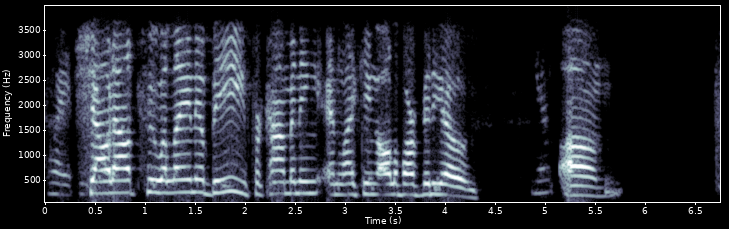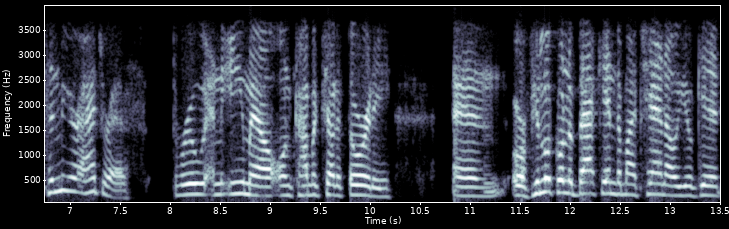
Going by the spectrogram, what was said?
quiet. Shout out to Elena B for commenting and liking all of our videos. Yep. Um, send me your address through an email on Comic Chat Authority, and or if you look on the back end of my channel, you'll get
